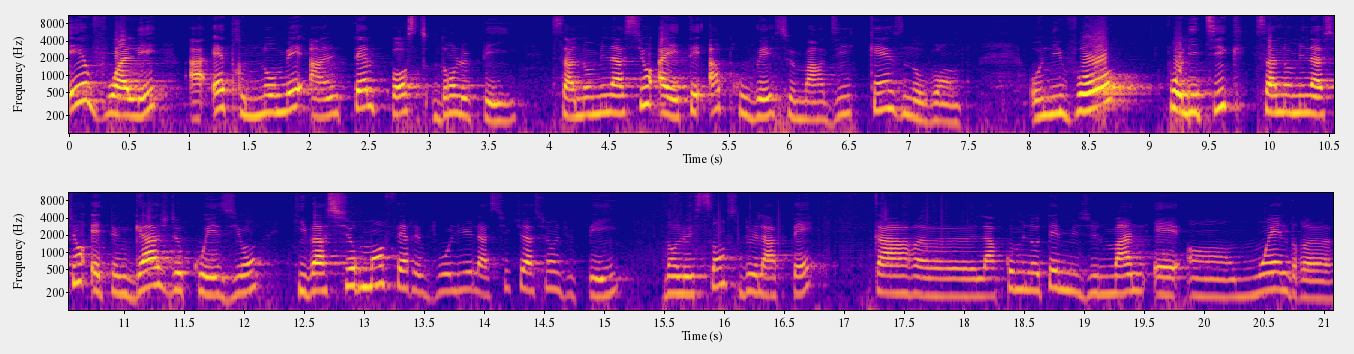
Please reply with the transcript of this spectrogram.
et voilée à être nommée à un tel poste dans le pays. Sa nomination a été approuvée ce mardi 15 novembre. Au niveau politique, sa nomination est un gage de cohésion qui va sûrement faire évoluer la situation du pays dans le sens de la paix, car euh, la communauté musulmane est en moindre,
